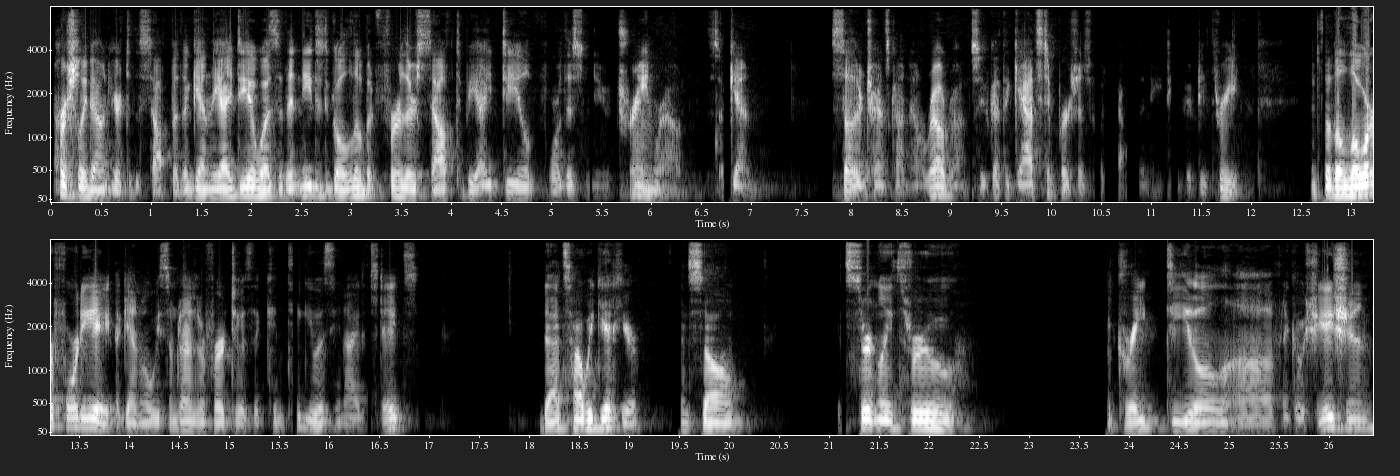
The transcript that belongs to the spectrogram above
partially down here to the south. But again, the idea was that it needed to go a little bit further south to be ideal for this new train route. So again, Southern Transcontinental Railroad. So you've got the Gadsden Purchase, which happened in 1853. And so the lower 48, again, what we sometimes refer to as the contiguous United States, that's how we get here. And so it's certainly through a great deal of negotiation,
